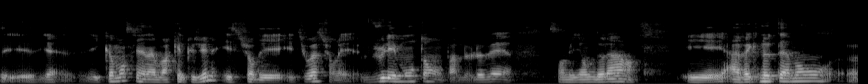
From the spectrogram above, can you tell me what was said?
il commence à y en avoir quelques-unes. Et sur des, et tu vois, sur les, vu les montants, on parle de lever 100 millions de dollars. Et avec notamment euh,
